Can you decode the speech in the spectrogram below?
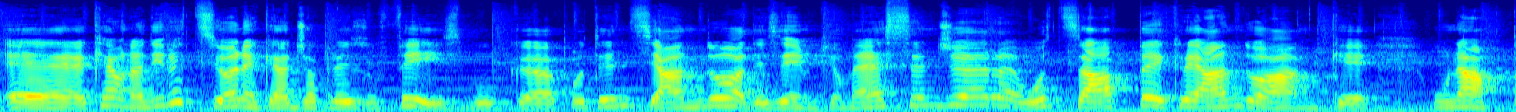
eh, che è una direzione che ha già preso Facebook, potenziando ad esempio Messenger, Whatsapp e creando anche un'app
